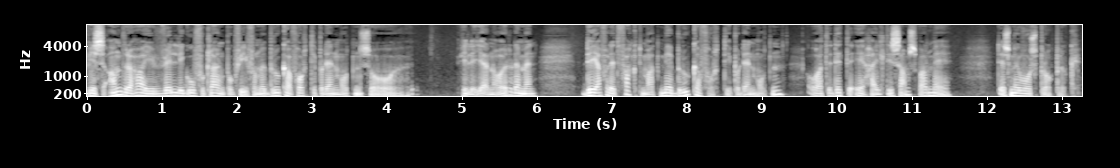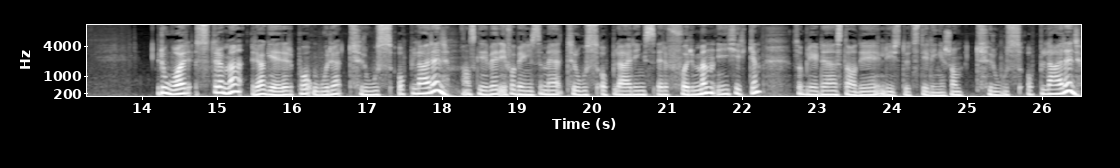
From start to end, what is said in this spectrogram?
hvis andre har ei veldig god forklaring på hvorfor vi bruker fortid på den måten, så vil jeg gjerne høre det, men det er iallfall et faktum at vi bruker fortid på den måten, og at dette er heilt i samsvar med det som er vår språkbruk. Roar Strømme reagerer på ordet trosopplærer. Han skriver i forbindelse med trosopplæringsreformen i kirken, så blir det stadig lyst ut stillinger som trosopplærer.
